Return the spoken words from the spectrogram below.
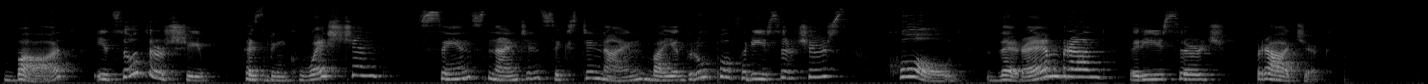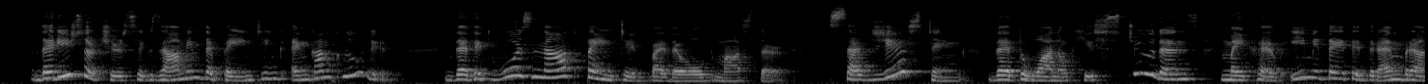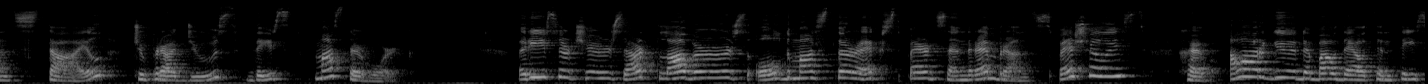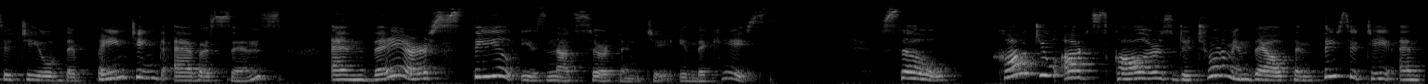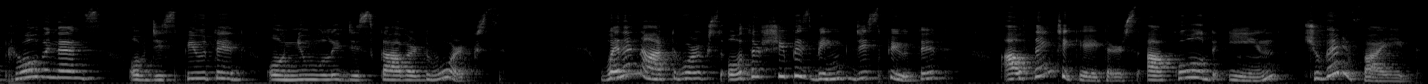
but its authorship has been questioned since 1969 by a group of researchers called the Rembrandt Research Project. The researchers examined the painting and concluded that it was not painted by the old master, suggesting that one of his students may have imitated Rembrandt's style to produce this masterwork. Researchers, art lovers, old master experts, and Rembrandt specialists have argued about the authenticity of the painting ever since, and there still is not certainty in the case. So, how do art scholars determine the authenticity and provenance of disputed or newly discovered works. When an artwork's authorship is being disputed, authenticators are called in to verify it.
